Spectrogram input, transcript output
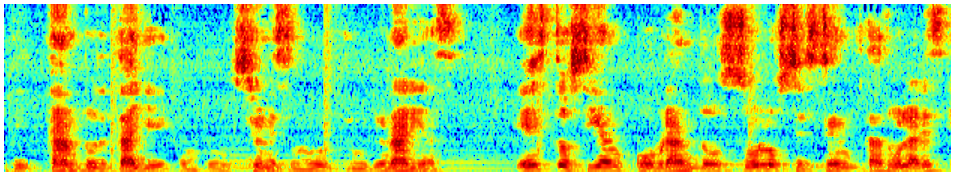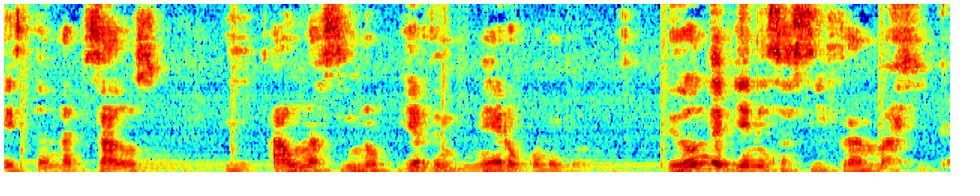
de tanto detalle con producciones multimillonarias, estos sigan cobrando solo 60 dólares estandarizados y aún así no pierden dinero con ello? ¿De dónde viene esa cifra mágica?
